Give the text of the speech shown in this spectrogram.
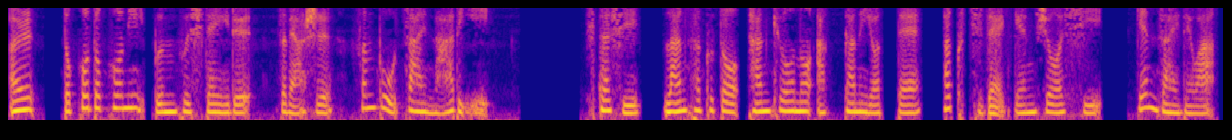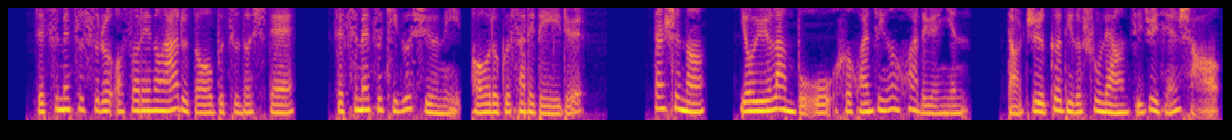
而どこどこに分布している。这表示分布在哪里？しかしランと環境の悪化によって各地で減少し、現在では絶滅する恐れのある動物として絶滅危惧種に登録されている。但是呢，由于滥捕和环境恶化的原因，导致各地的数量急剧减少，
